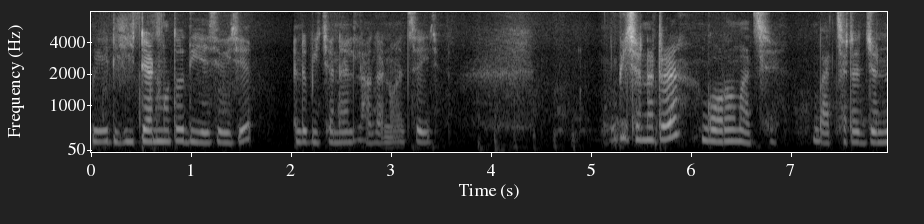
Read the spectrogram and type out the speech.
বেড হিটার মতো দিয়েছে ওই যে, একটা বিছানায় লাগানো আছে এই যে। বিছানাটা গরম আছে, বাচ্চাটার জন্য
